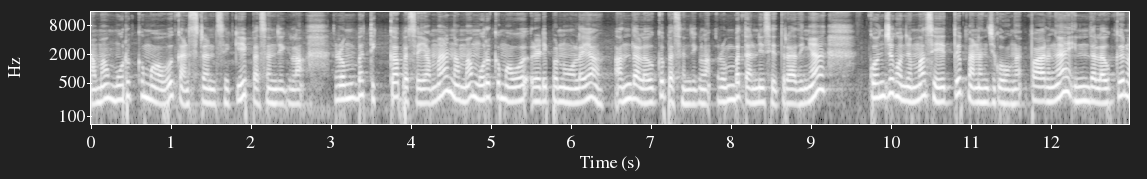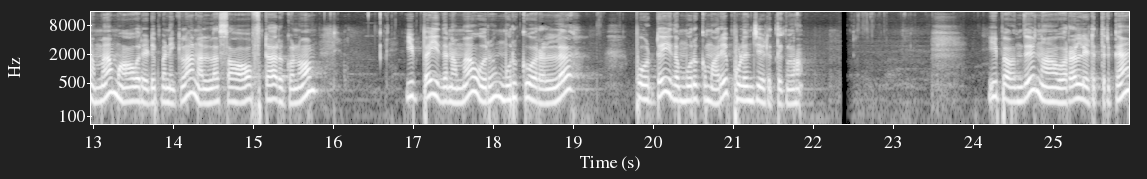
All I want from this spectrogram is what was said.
நம்ம முறுக்கு மாவு கன்சிஸ்டன்சிக்கு பிசைஞ்சிக்கலாம். ரொம்ப திக்காக பிசையாமல் நம்ம முறுக்கு மாவு ரெடி பண்ணுவோம் இல்லையா? அந்த அளவுக்கு பிசைஞ்சிக்கலாம். ரொம்ப தண்ணி சேர்த்துறாதீங்க. கொஞ்சம் கொஞ்சமாக சேர்த்து பினஞ்சிக்கோங்க பாருங்கள் இந்த அளவுக்கு நம்ம மாவு ரெடி பண்ணிக்கலாம். நல்லா சாஃப்டாக இருக்கணும். இப்போ இதை நம்ம ஒரு முறுக்கு உரலில் போட்டு இதை முறுக்கு மாதிரி புழிஞ்சு எடுத்துக்கலாம். இப்போ வந்து நான் உரல் எடுத்திருக்கேன்.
